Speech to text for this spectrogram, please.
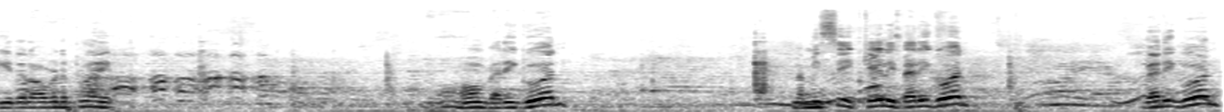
Eat it over the plate. Uh, uh, uh, uh, uh, Oh, very good. Let me see. Kaylee, very good? Very good?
